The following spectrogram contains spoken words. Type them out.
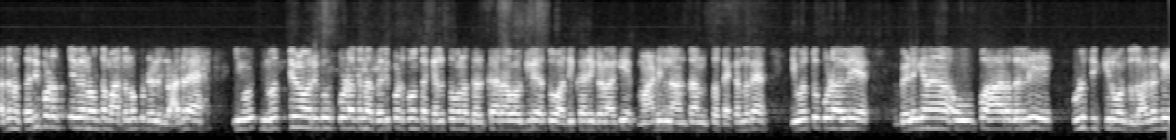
ಅದನ್ನ ಸರಿಪಡಿಸ್ತೇವೆ ಅನ್ನುವಂತ ಮಾತನ್ನು ಕೂಡ ಹೇಳಿದ್ರು. ಆದ್ರೆ ಇವ- ಇವತ್ತಿನವರೆಗೂ ಕೂಡ ಅದನ್ನ ಸರಿಪಡಿಸುವಂತ ಕೆಲಸವನ್ನ ಸರ್ಕಾರವಾಗ್ಲಿ ಅಥವಾ ಅಧಿಕಾರಿಗಳಾಗಿ ಮಾಡಿಲ್ಲ ಅಂತ ಅನ್ಸುತ್ತೆ. ಯಾಕಂದ್ರೆ ಇವತ್ತು ಕೂಡ ಅಲ್ಲಿ ಬೆಳಗಿನ ಉಪಹಾರದಲ್ಲಿ ಸಿಕ್ಕಿರುವಂತದ್ದು ಹಾಗಾಗಿ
